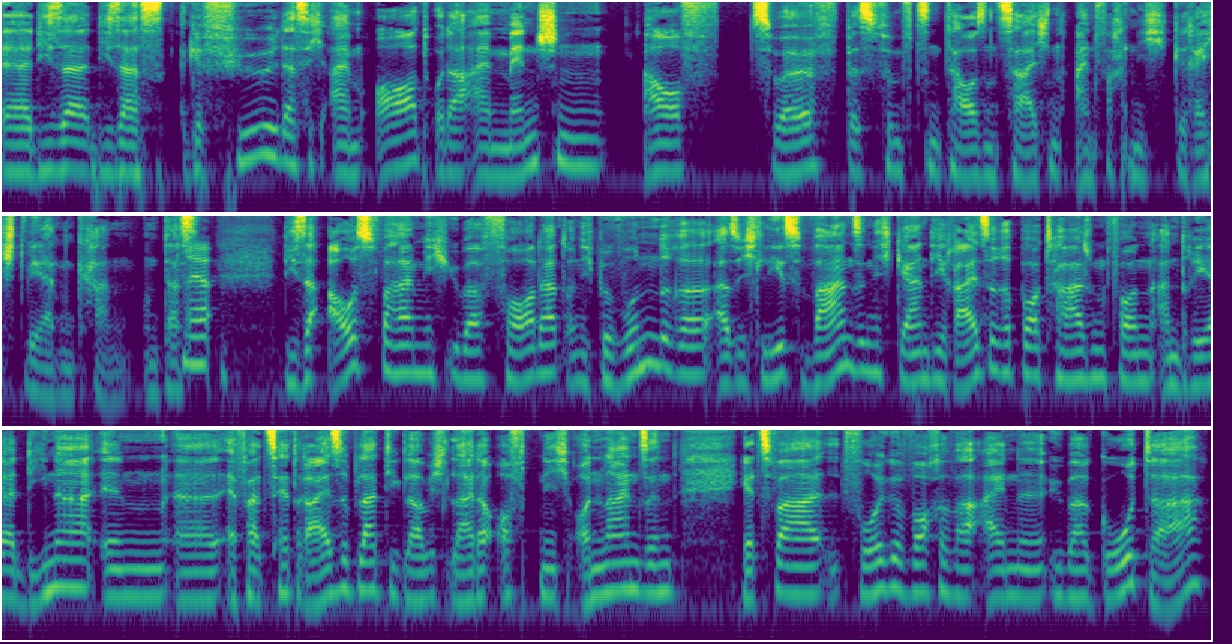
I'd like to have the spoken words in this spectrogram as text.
Äh, dieser, dieses Gefühl, dass ich einem Ort oder einem Menschen auf 12 bis 15.000 Zeichen einfach nicht gerecht werden kann. Und dass Ja. diese Auswahl mich überfordert und ich bewundere, also ich lese wahnsinnig gern die Reisereportagen von Andrea Diener im äh, FAZ Reiseblatt, die glaube ich leider oft nicht online sind. Jetzt war, vorige Woche war eine über Gotha.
